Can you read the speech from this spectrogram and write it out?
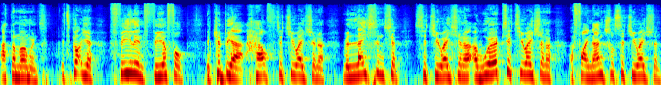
at the moment. It's got you feeling fearful. It could be a health situation, a relationship situation, a work situation, a, financial situation.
